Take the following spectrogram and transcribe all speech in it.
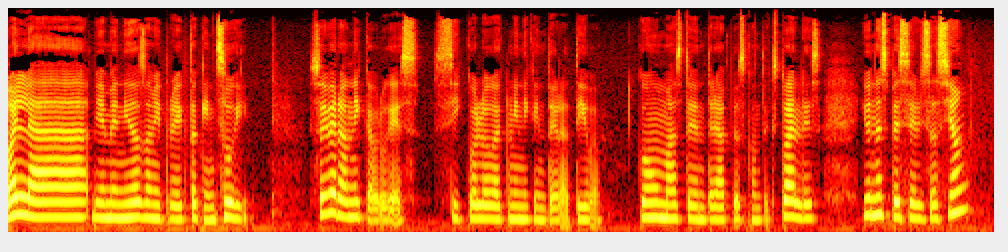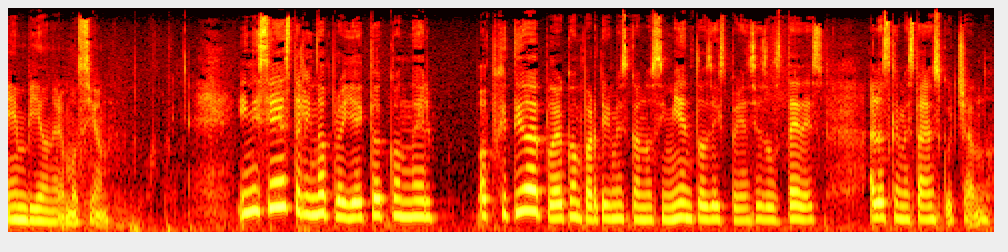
Hola, bienvenidos a mi proyecto Kintsugi. Soy Verónica Brugués, psicóloga clínica integrativa, con un máster en terapias contextuales y una especialización en bioneuroemoción. Inicié este lindo proyecto con el objetivo de poder compartir mis conocimientos y experiencias a ustedes, a los que me están escuchando,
